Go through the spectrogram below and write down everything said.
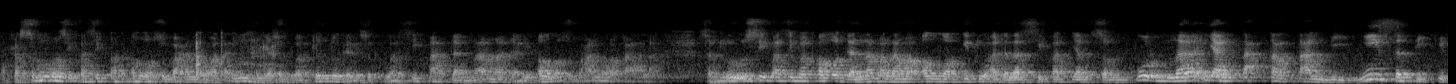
Maka semua sifat-sifat Allah subhanahu wa ta'ala ini hanya sebuah contoh dari sebuah sifat dan nama dari Allah subhanahu wa ta'ala. Seluruh sifat-sifat Allah dan nama-nama Allah itu adalah sifat yang sempurna yang tak tertandingi sedikit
